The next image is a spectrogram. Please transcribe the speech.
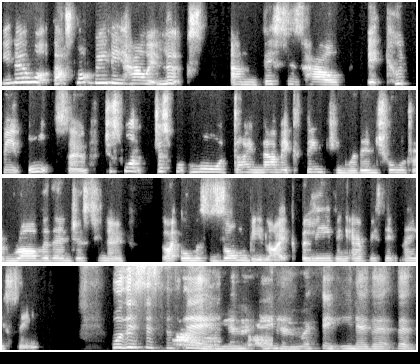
you know what, that's not really how it looks, and this is how it could be also just want just want more dynamic thinking within children rather than just you know like almost zombie like believing everything they see well this is the thing and you know i think you know that, that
